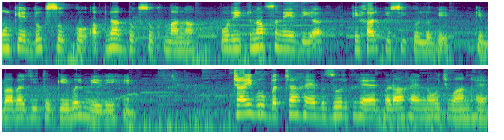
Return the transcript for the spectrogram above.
उनके दुख सुख को अपना दुख सुख माना और इतना स्नेह दिया कि हर किसी को लगे कि बाबा जी तो केवल मेरे हैं। चाहे वो बच्चा है, बुज़ुर्ग है, बड़ा है, नौजवान है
